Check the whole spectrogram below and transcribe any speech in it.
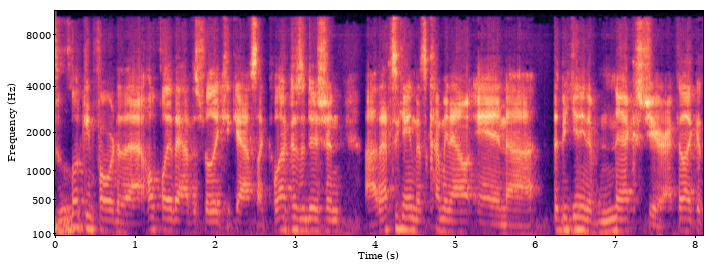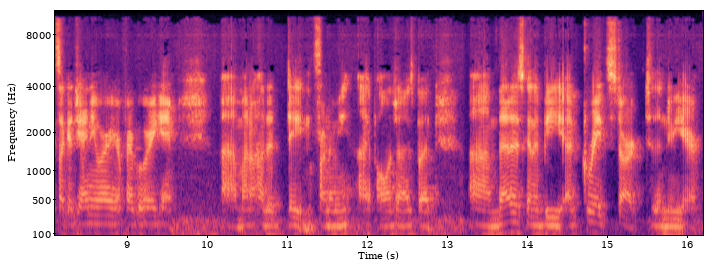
looking forward to that. Hopefully, they have this really kick-ass like collector's edition. Uh, that's a game that's coming out in uh, the beginning of next year. I feel like it's like a January or February game. Um, I don't have the date in front of me. I apologize, but um, that is going to be a great start to the new year.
